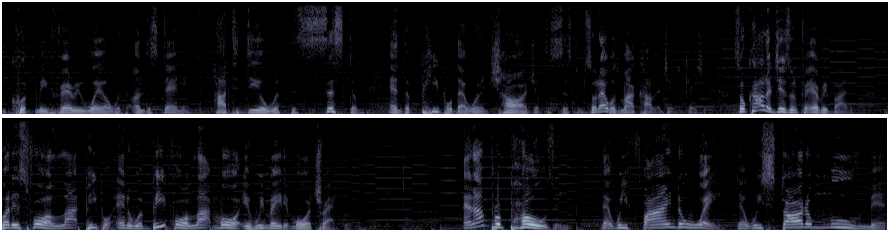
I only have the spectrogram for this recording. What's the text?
equipped me very well with understanding how to deal with the system and the people that were in charge of the system. So that was my college education. So college isn't for everybody but it's for a lot people, and it would be for a lot more if we made it more attractive. And I'm proposing that we find a way that we start a movement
